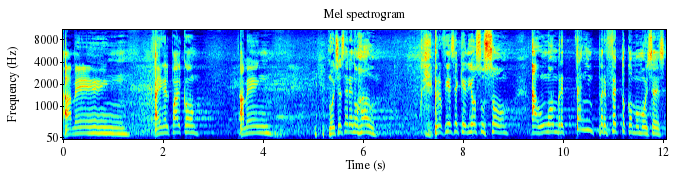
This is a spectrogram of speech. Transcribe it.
Amén. Ahí en el palco. Amén. Moisés era enojado. Pero fíjese que Dios usó a un hombre imperfecto como Moisés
